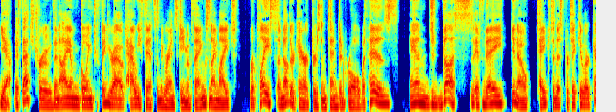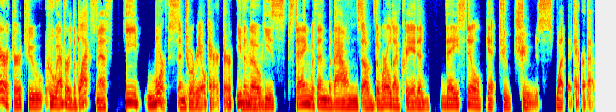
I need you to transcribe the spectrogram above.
yeah, if that's true, then I am going to figure out how he fits in the grand scheme of things, and I might replace another character's intended role with his. And thus, if they, you know, take to this particular character to whoever the blacksmith, he morphs into a real character. Even though Hmm. he's staying within the bounds of the world I've created, they still get to choose what they care about.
